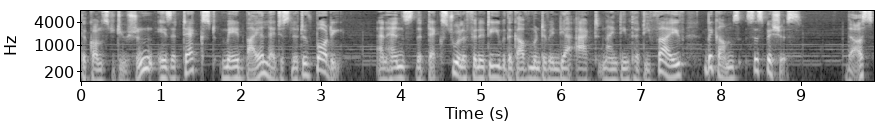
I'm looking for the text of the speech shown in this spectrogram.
The Constitution is a text made by a legislative body, and hence the textual affinity with the Government of India Act 1935 becomes suspicious. Thus,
